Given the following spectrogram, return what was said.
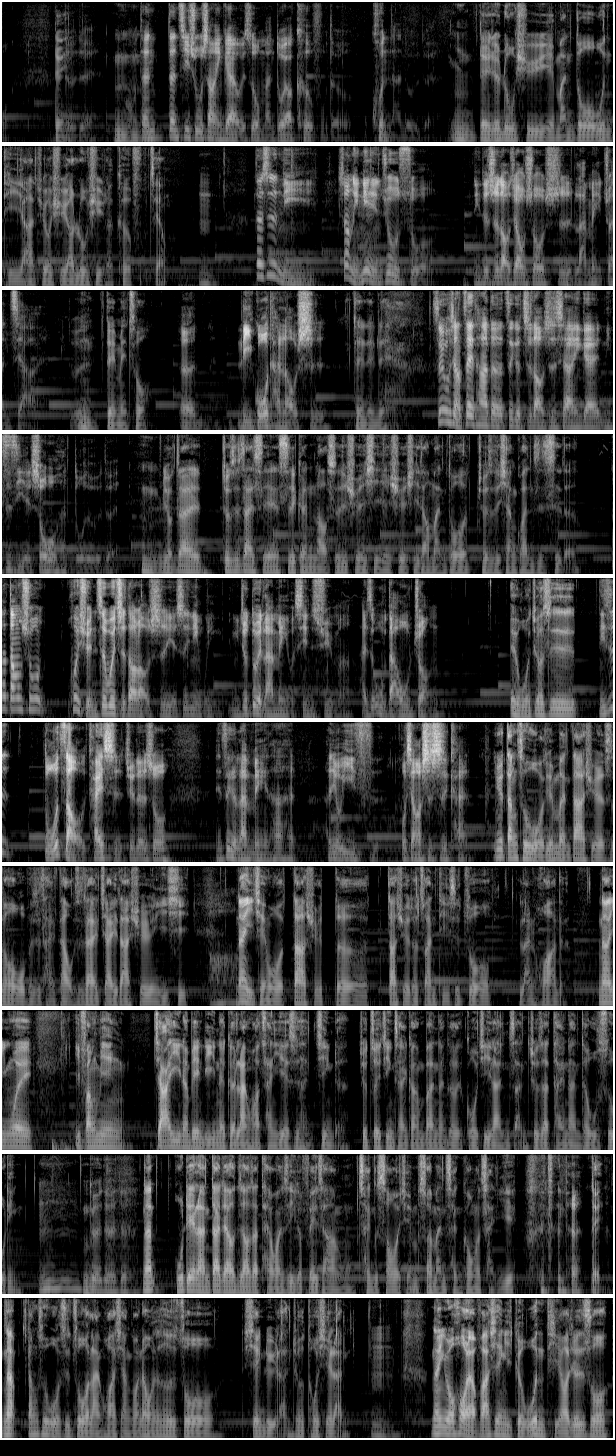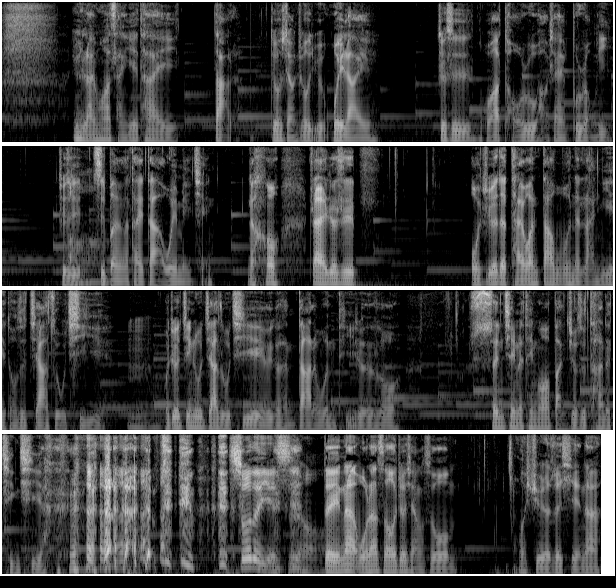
对对不对？嗯哦，但但技术上应该也是有蛮多要克服的困难，对不对？嗯，对，就陆续也蛮多问题啊，就需要陆续的克服这样。嗯，但是你像你念研究所，你的指导教授是蓝莓专家、哎，对不对？嗯，对，没错，呃，李国谭老师，对对对。所以我想在他的这个指导之下，应该你自己也收获很多，对不对？嗯，有在就是在实验室跟老师学习，也学习到蛮多就是相关知识的。那当初会选这位指导老师，也是你你你就对蓝莓有兴趣吗？还是误打误撞？哎、我就是你是多早开始觉得说，哎、这个蓝莓它很很有意思，我想要试试看。因为当初我原本大学的时候，我不是台大，我是在嘉义大学园艺系。哦，那以前我大学的大学的专题是做兰花的。那因为一方面嘉义那边离那个兰花产业是很近的，就最近才刚办那个国际兰展，就在台南的雾树林。嗯，嗯对对对，那蝴蝶兰大家都知道，在台湾是一个非常成熟而且算蛮成功的产业。真的，对，那当初我是做兰花相关，那我那时候是做仙女兰，就拖鞋兰。嗯那因为后来我发现一个问题哦，就是说，因为兰花产业太大了，就讲说未来就是我要投入好像也不容易，就是哦资本额太大，我也没钱。然后 再来就是，我觉得台湾大部分的蓝业都是家族企业，嗯，我觉得进入家族企业有一个很大的问题，就是说。升迁的天花板就是他的亲戚啊 说的也是哦。，对，那我那时候就想说，我学了这些，那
